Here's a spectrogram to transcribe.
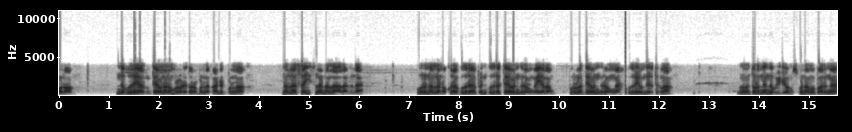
குணம். இந்த குதிரை யாருக்கும் தேவைன்னா நம்மளுடைய தொடர்புல காண்டாக்ட் பண்ணலாம். நல்ல சைஸில் நல்ல அளவில் ஒரு நல்ல நொக்கரா குதிரை பெண் குதிரை தேவைங்கிறவங்க இளம் பொருளாக தேவைங்கிறவங்க குதிரையை வந்து எடுத்துக்கலாம். தொடர்ந்து இந்த வீடியோ மிஸ் பண்ணாமல் பாருங்கள்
